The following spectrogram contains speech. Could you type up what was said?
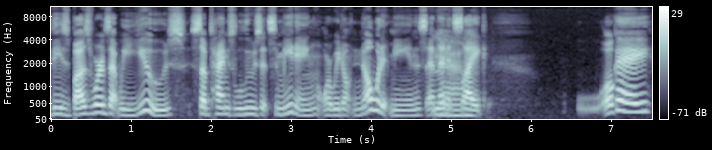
these buzzwords that we use sometimes lose its meaning or we don't know what it means and then it's like okay,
